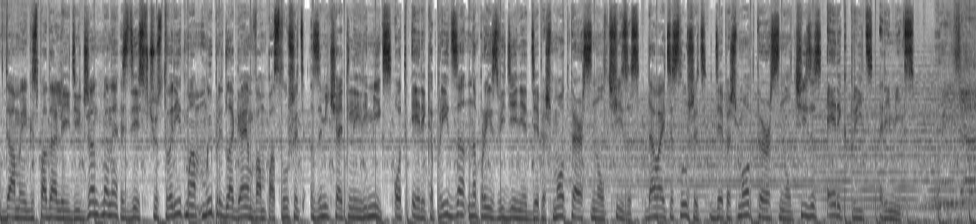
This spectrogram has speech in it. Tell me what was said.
Дамы и господа, леди и джентльмены, здесь в «Чувство ритма» мы предлагаем вам послушать замечательный ремикс от Эрика Придза на произведение Depeche Mode Personal Jesus. Давайте слушать Depeche Mode Personal Jesus Эрик Придз remix. Reach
